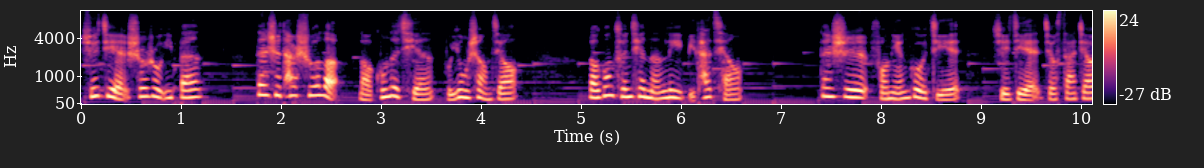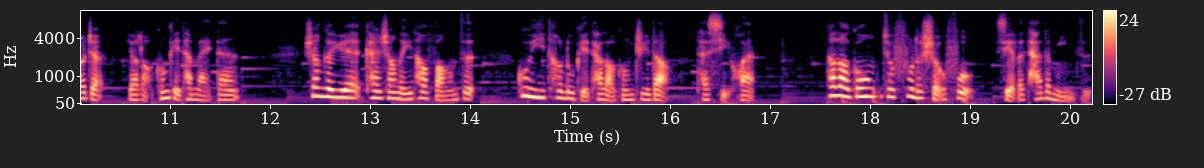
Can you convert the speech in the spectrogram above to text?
学姐收入一般，但是她说了，老公的钱不用上交，老公存钱能力比她强。但是逢年过节，学姐就撒娇着要老公给她买单。上个月看上了一套房子，故意透露给她老公知道，她喜欢，她老公就付了首付，写了她的名字。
